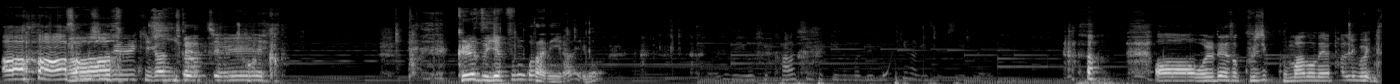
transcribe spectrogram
아, 31 기간제. 기간제. 그래도 예쁜 거 아니야 이거? 어차피 이거 지금 가락실에 끼는 건데 뭐 티나게 씨부래. 어, 월드에서 99만 원에 팔리고 있는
